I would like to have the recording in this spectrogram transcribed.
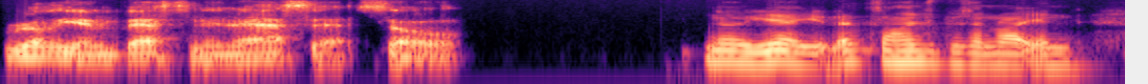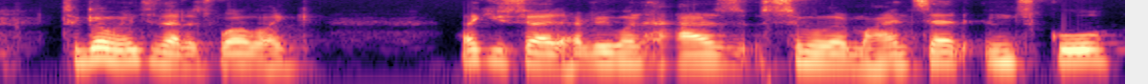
really investing in assets. So no, yeah, that's 100% right. And to go into that as well, like like you said, everyone has similar mindset in school.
